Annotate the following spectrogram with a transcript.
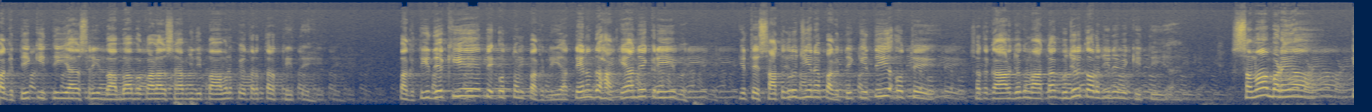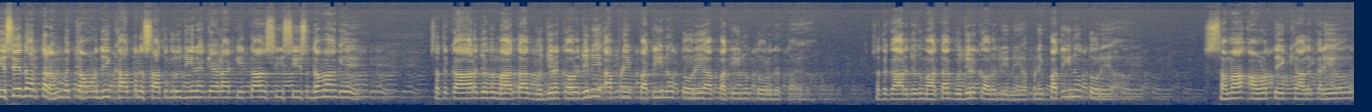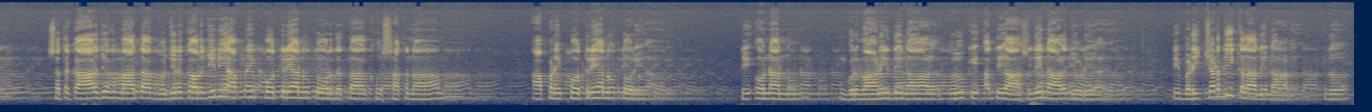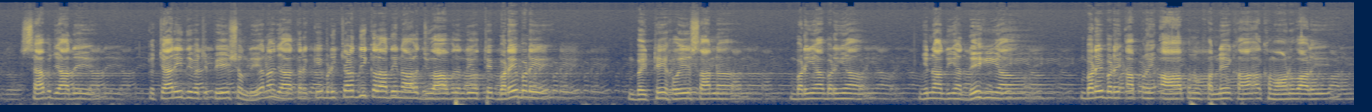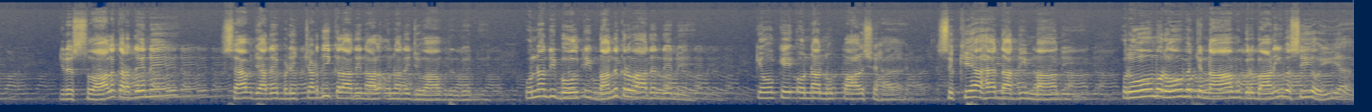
ਭਗਤੀ ਕੀਤੀ ਆ ਸ੍ਰੀ ਬਾਬਾ ਬਕਾਲਾ ਸਾਹਿਬ ਜੀ ਦੀ ਪਾਵਨ ਪਵਿੱਤਰ ਧਰਤੀ ਤੇ। ਭਗਤੀ ਦੇਖੀਏ ਤੇ ਉੱਤਮ ਭਗਤੀ ਆ। ਤਿੰਨ ਦਹਾਕਿਆਂ ਦੇ ਕਰੀਬ ਜਿੱਥੇ ਸਤਿਗੁਰੂ ਜੀ ਨੇ ਭਗਤੀ ਕੀਤੀ, ਉੱਥੇ ਸਤਕਾਰਯੋਗ ਮਾਤਾ ਗੁਜਰ ਕੌਰ ਜੀ ਨੇ ਵੀ ਕੀਤੀ ਆ। ਸਮਾਂ ਬਣਿਆ ਕਿਸੇ ਦਾ ਧਰਮ ਬਚਾਉਣ ਦੀ ਖਾਤਰ ਸਤਿਗੁਰੂ ਜੀ ਨੇ ਕਹਿਣਾ ਕੀਤਾ, ਅਸੀਂ ਸੀਸ ਦਵਾਂਗੇ। ਸਤਕਾਰਯੋਗ ਮਾਤਾ ਗੁਜਰ ਕੌਰ ਜੀ ਨੇ ਆਪਣੇ ਪਤੀ ਨੂੰ ਤੋਰਿਆ, ਪਤੀ ਨੂੰ ਤੋਰ ਦਿੱਤਾ ਹੈ ਸਤਕਾਰਯੋਗ ਮਾਤਾ ਗੁਜਰ ਕੌਰ ਜੀ ਨੇ ਆਪਣੇ ਪਤੀ ਨੂੰ ਤੋਰਿਆ। ਸਮਾਂ ਆਉਣ ਤੇ ਖਿਆਲ ਕਰਿਓ। ਸਤਕਾਰਯੋਗ ਮਾਤਾ ਗੁਜਰ ਕੌਰ ਜੀ ਨੇ ਆਪਣੇ ਪੋਤਰਿਆਂ ਨੂੰ ਤੋਰ ਦਿੱਤਾ ਆਖੋ, ਸਤਨਾਮ। ਆਪਣੇ ਪੋਤਰਿਆਂ ਨੂੰ ਤੋਰਿਆ ਤੇ ਉਹਨਾਂ ਨੂੰ ਗੁਰਬਾਣੀ ਦੇ ਨਾਲ, ਗੁਰੂ ਕੇ ਇਤਿਹਾਸ ਦੇ ਨਾਲ ਜੋੜਿਆ ਹੈ ਤੇ ਬੜੀ ਚੜ੍ਹਦੀ ਕਲਾ ਦੇ ਨਾਲ ਜਦੋਂ ਸਾਹਿਬਜ਼ਾਦੇ ਕਚਹਿਰੀ ਦੇ ਵਿੱਚ ਪੇਸ਼ ਹੁੰਦੇ ਆ ਨਾ, ਜਾ ਕਰਕੇ ਬੜੀ ਚੜ੍ਹਦੀ ਕਲਾ ਦੇ ਨਾਲ ਜਵਾਬ ਦਿੰਦੇ, ਉੱਥੇ ਬੜੇ ਬੜੇ ਬੈਠੇ ਹੋਏ ਸਨ। ਬੜੀਆਂ ਬੜੀਆਂ ਜਿਨ੍ਹਾਂ ਦੀਆਂ ਦੇਹੀਆਂ, ਬੜੇ ਬੜੇ ਆਪਣੇ ਆਪ ਨੂੰ ਫੰਨੇ ਖਾਂ ਅਖਵਾਉਣ ਵਾਲੇ ਜਿਹੜੇ ਸਵਾਲ ਕਰਦੇ ਨੇ, ਸਾਹਿਬਜ਼ਾਦੇ ਬੜੀ ਚੜ੍ਹਦੀ ਕਲਾ ਦੇ ਨਾਲ ਉਹਨਾਂ ਦੇ ਜਵਾਬ ਦਿੰਦੇ ਨੇ। ਉਹਨਾਂ ਦੀ ਬੋਲਤੀ ਬੰਦ ਕਰਵਾ ਦਿੰਦੇ ਨੇ, ਕਿਉਂਕਿ ਉਹਨਾਂ ਨੂੰ ਪਾਲਸ਼ ਹੈ, ਸਿੱਖਿਆ ਹੈ ਦਾਦੀ ਮਾਂ ਦੀ। ਰੋਮ ਰੋਮ ਵਿੱਚ ਨਾਮ ਗੁਰਬਾਣੀ ਵਸੀ ਹੋਈ ਹੈ।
